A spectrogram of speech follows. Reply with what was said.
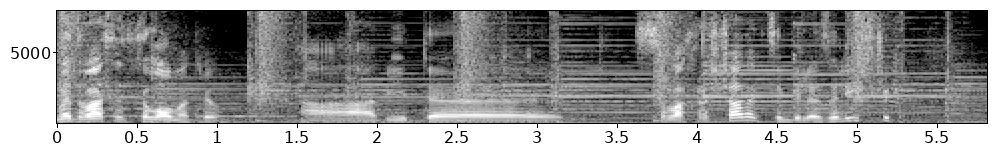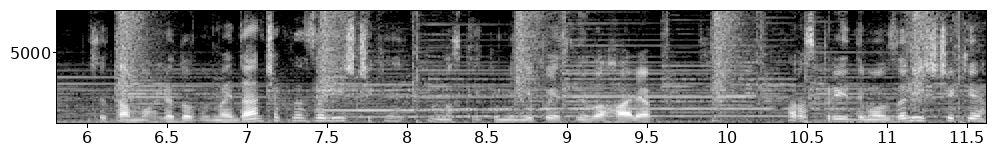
Ми 20 кілометрів. Від е, села Хрещатик, це біля Заліщик. Це там оглядовий майданчик на Заліщики, ну, наскільки мені пояснила Галя. Зараз приїдемо в Заліщики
